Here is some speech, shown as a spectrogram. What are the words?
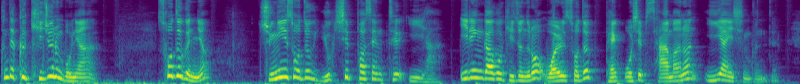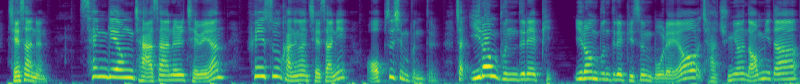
근데 그 기준은 뭐냐? 소득은요? 중위소득 60% 이하, 1인 가구 기준으로 월소득 154만원 이하이신 분들, 재산은 생계형 자산을 제외한 회수 가능한 재산이 없으신 분들. 자, 이런 분들의 빚. 이런 분들의 빚은 뭐래요? 자, 중요한 나옵니다.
